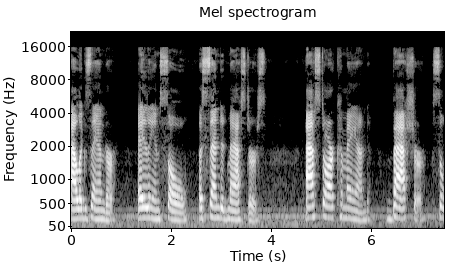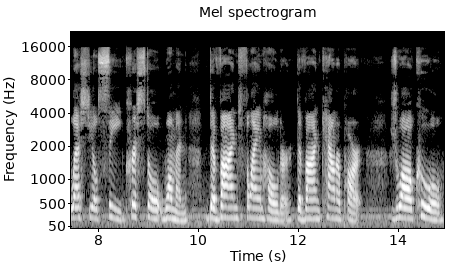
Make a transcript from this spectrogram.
Alexander, Alien Soul, Ascended Masters, Ashtar Command, Bashar, Celestial Seed, Crystal Woman, divine flame holder, divine counterpart, Djwhal Khul,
